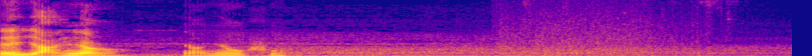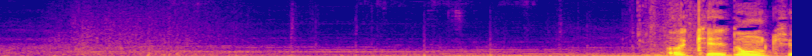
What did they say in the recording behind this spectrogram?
Eh, y a rien, hein. y a rien au fond. Ok, donc.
